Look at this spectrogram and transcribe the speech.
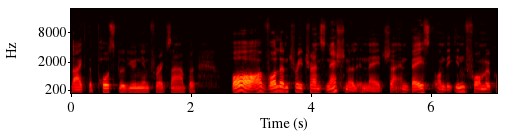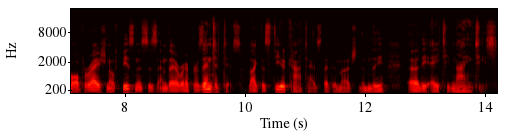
like the Postal Union, for example, or voluntary transnational in nature and based on the informal cooperation of businesses and their representatives, like the steel cartels that emerged in the early 1890s.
